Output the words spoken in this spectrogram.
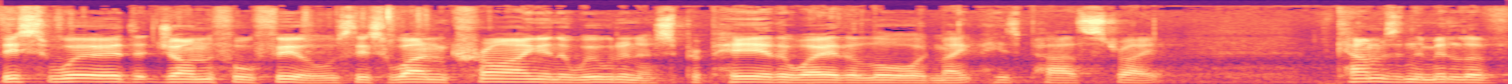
This word that John fulfills, this one crying in the wilderness, prepare the way of the Lord, make his path straight, comes in the middle of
